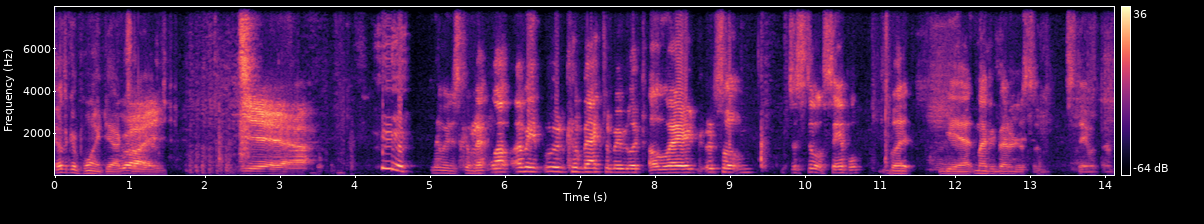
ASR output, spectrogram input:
That's a good point, Jack. Right. Yeah. Then we just come back. Well, I mean, we would come back to maybe like a leg or something. It's just still a sample, but yeah, it might be better just to stay with them.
